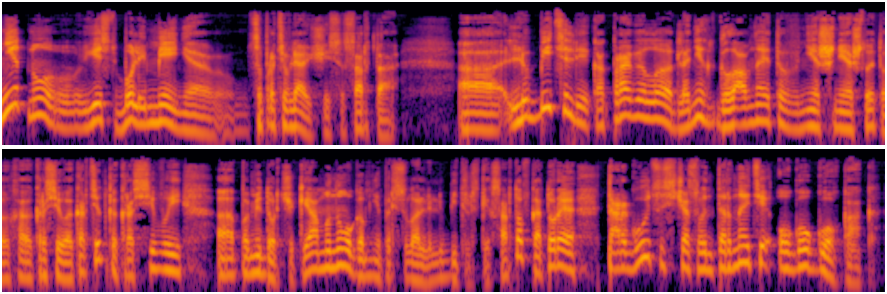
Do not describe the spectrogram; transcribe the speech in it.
нет, но есть более-менее сопротивляющиеся сорта. А, любители, как правило, для них главное это внешнее, что это красивая картинка, красивый а, помидорчик. Я много мне присылали любительских сортов, которые торгуются сейчас в интернете ого-го как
